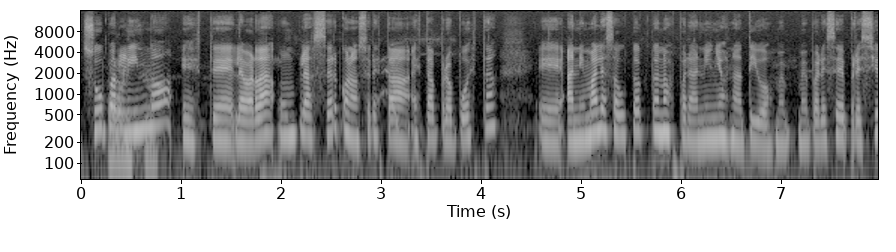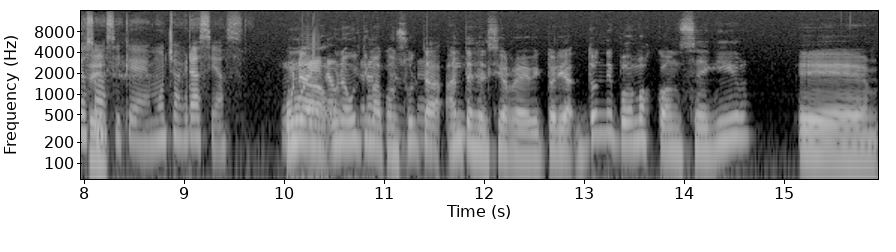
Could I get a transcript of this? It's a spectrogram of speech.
Súper lindo, este, la verdad, un placer conocer esta, esta propuesta. Eh, animales autóctonos para niños nativos, me, parece precioso, así que muchas gracias. Una, una última consulta antes del cierre, Victoria. ¿Dónde podemos conseguir eh,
